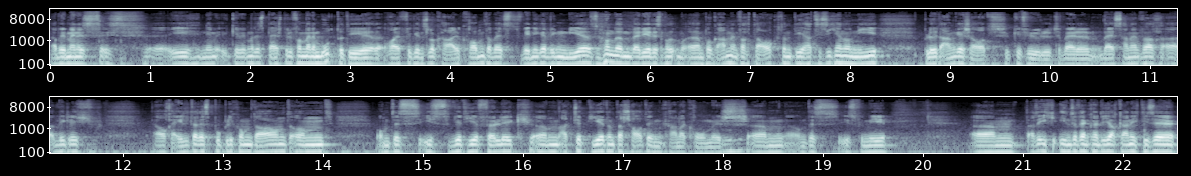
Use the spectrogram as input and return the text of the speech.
aber ich meine, es, es, äh, ich, nehme, ich gebe immer das Beispiel von meiner Mutter, die häufig ins Lokal kommt, aber jetzt weniger wegen mir, sondern weil ihr das äh, Programm einfach taugt und die hat sich sicher noch nie blöd angeschaut gefühlt, weil, weil es sind einfach wirklich auch älteres Publikum da und, und und das ist, wird hier völlig ähm, akzeptiert und da schaut eben keiner komisch. Ähm, und das ist für mich, ähm, also ich, insofern könnte ich auch gar nicht diese,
